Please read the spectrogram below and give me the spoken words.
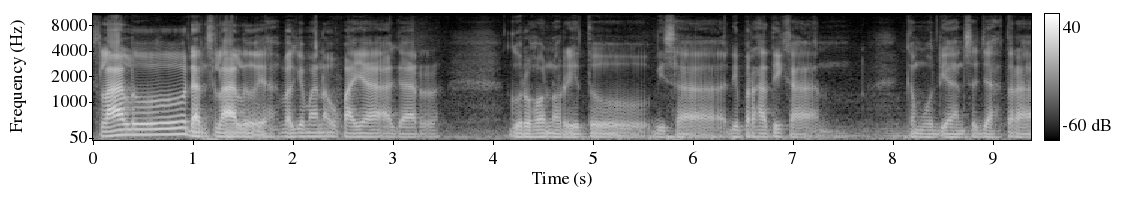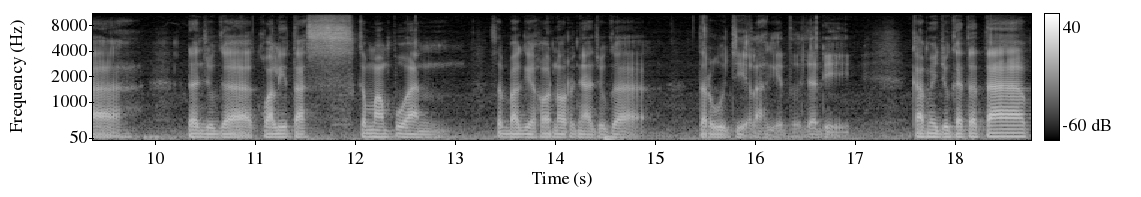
selalu dan selalu ya bagaimana upaya agar guru honor itu bisa diperhatikan kemudian sejahtera dan juga kualitas kemampuan sebagai honornya juga teruji lah gitu. Jadi kami juga tetap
